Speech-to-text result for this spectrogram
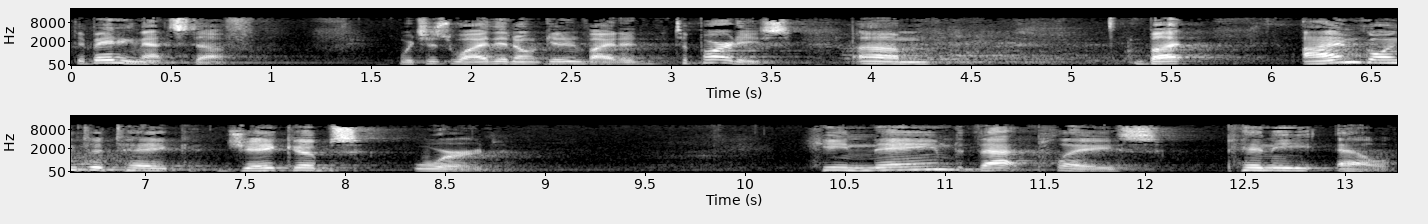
debating that stuff, which is why they don't get invited to parties. Um, but I'm going to take Jacob's word. He named that place Peniel.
